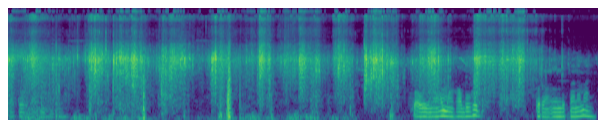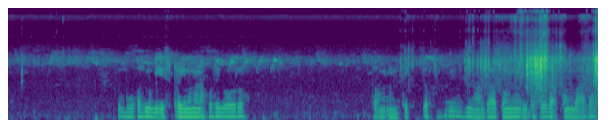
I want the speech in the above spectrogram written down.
Ito, natin. Pauwi na ako mga kabuhod. Pero ang init na naman. So, bukas mag spray naman ako siguro. Pang insekto. Nagapang yung iba wala pang balat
